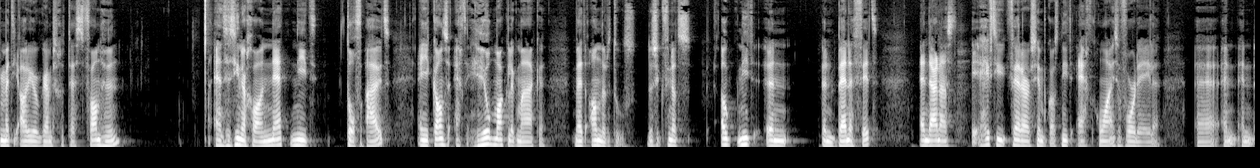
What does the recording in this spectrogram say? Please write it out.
met die audiograms getest van hun. En ze zien er gewoon net niet tof uit. En je kan ze echt heel makkelijk maken met andere tools. Dus ik vind dat ook niet een, een benefit. En daarnaast heeft hij verder Simplecast niet echt onwijs voordelen. Uh, en, en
